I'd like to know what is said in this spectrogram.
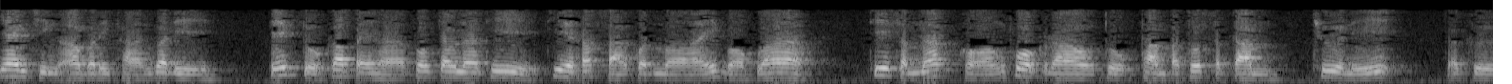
แย่งชิงเอาบริขารก็ดีภิกษุก็ไปหาพวกเจ้าหน้าที่ที่รักษากฎหมายบอกว่าที่สำนักของพวกเราถูกทำประทุษกรรม ชื่อนี้ ก็คือ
